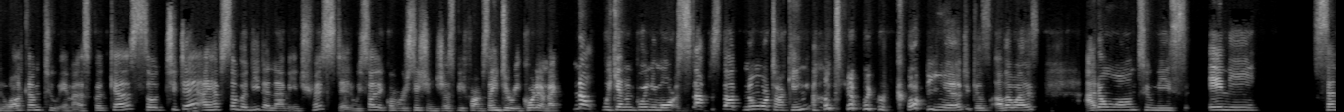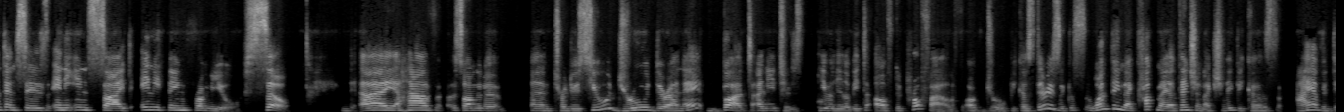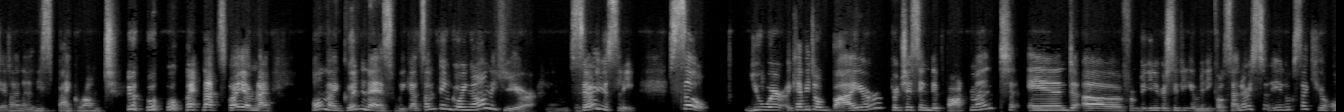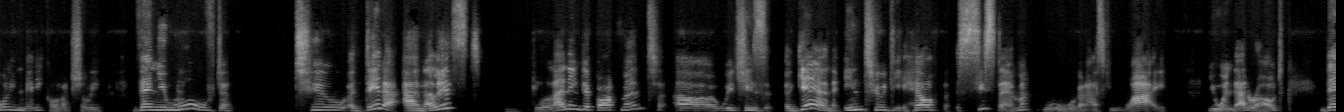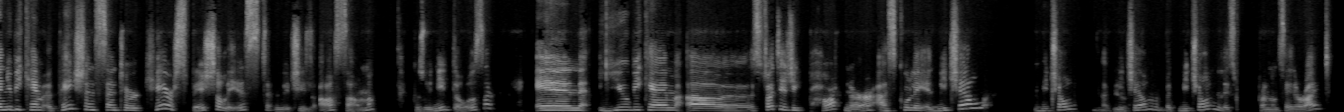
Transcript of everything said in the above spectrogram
and welcome to Emma's podcast. So today I have somebody that I'm interested. We started a conversation just before I'm starting to record. I'm like, no, we cannot go anymore. Stop, stop, no more talking until we're recording it because otherwise I don't want to miss any sentences, any insight, anything from you. So I have, so I'm going to introduce you, Drew Durane, but I need to give a little bit of the profile of Drew because there is a, one thing that caught my attention actually because I have a data analyst background too. and that's why I'm like, oh my goodness, we got something going on here. Mm-hmm. Seriously. So you were a capital buyer, purchasing department, and uh, from the University of Medical Center. So it looks like you're all in medical actually. Then you moved to a data analyst planning department, uh, which is again into the health system. Ooh, we're going to ask you why you went that route. Then you became a patient center care specialist, which is awesome because we need those. And you became a strategic partner as Cooley and Mitchell. Mitchell, not yeah. Mitchell, but Mitchell, let's pronounce it right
